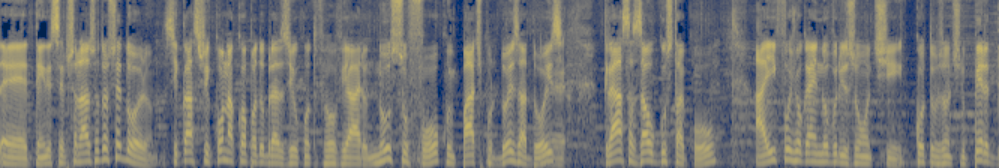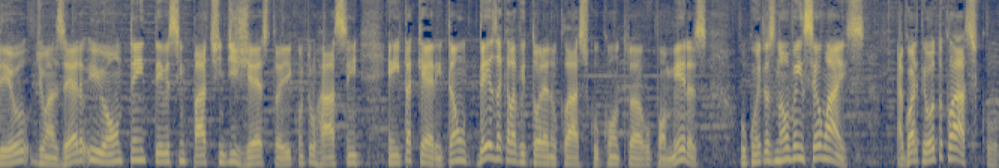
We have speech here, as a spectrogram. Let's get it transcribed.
é, tem decepcionado o seu torcedor. Se classificou na Copa do Brasil contra o Ferroviário no sufoco, empate por 2 a 2 é. graças ao Gustavo. Aí foi jogar em Novo Horizonte contra o Horizonte, perdeu de 1 a 0 e ontem teve esse empate indigesto aí contra o Racing em Itaquera. Então, desde aquela vitória no clássico contra o Palmeiras, o Corinthians não venceu mais. Agora tem outro clássico,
